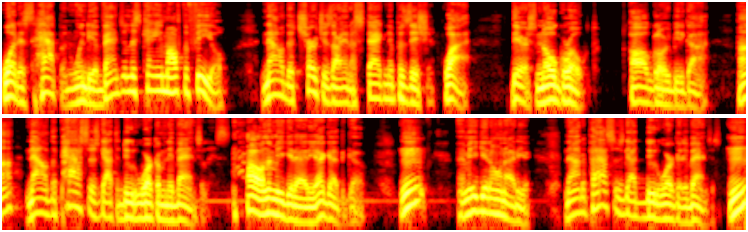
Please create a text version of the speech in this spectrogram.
what has happened when the evangelists came off the field. Now the churches are in a stagnant position. Why? There's no growth. All glory be to God. Huh? Now the pastors got to do the work of an evangelist. oh, let me get out of here. I got to go. Hmm? Let me get on out of here. Now the pastors got to do the work of the evangelist. Hmm?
